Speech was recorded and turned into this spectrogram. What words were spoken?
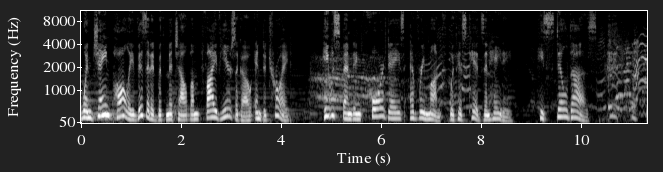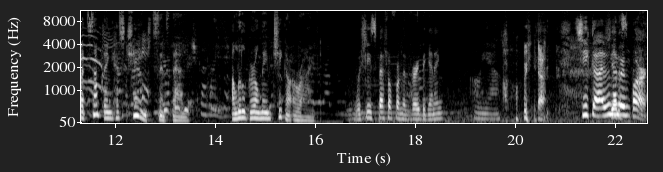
When Jane Pauley visited with Mitch Albom five years ago in Detroit, he was spending four days every month with his kids in Haiti. He still does. But something has changed since then. A little girl named Chica arrived. Was she special from the very beginning? Oh yeah. Oh, yeah. Chica, I She had a remember. spark.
